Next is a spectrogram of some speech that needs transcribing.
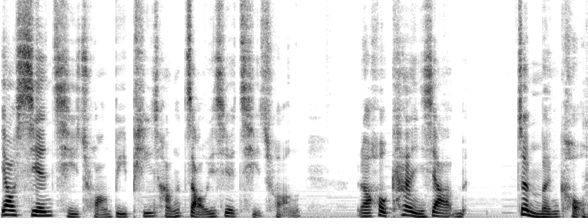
要先起床，比平常早一些起床。然后看一下正门口，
